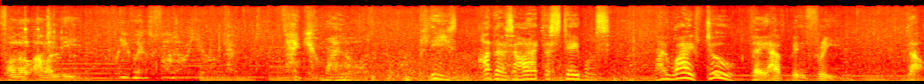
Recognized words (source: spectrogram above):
follow our lead. We will follow you. Thank you, my lord. Please, others are at the stables. My wife, too. They have been freed. Now,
